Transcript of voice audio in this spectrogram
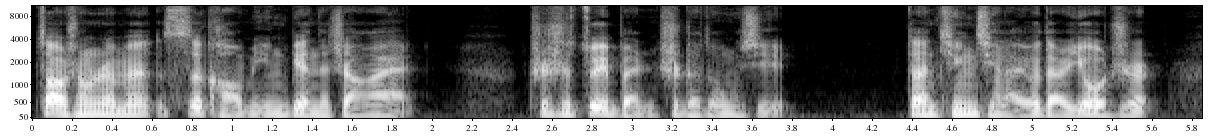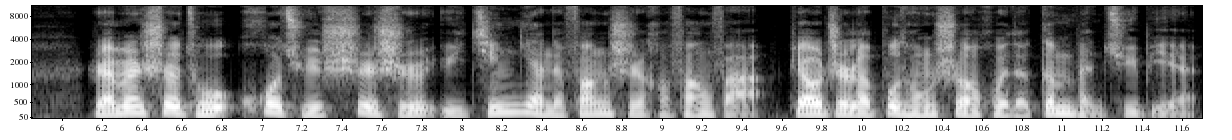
造成人们思考明辨的障碍，这是最本质的东西。但听起来有点幼稚。人们试图获取事实与经验的方式和方法，标志了不同社会的根本区别。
